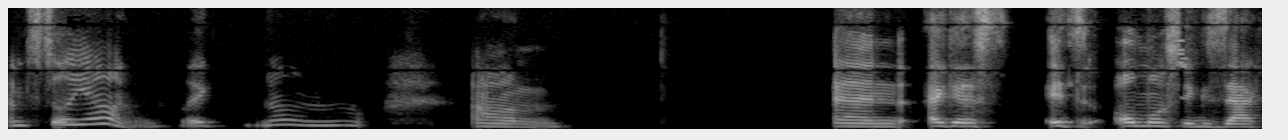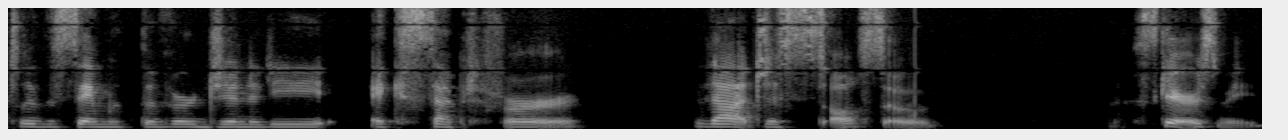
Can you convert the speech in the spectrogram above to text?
I'm still young, like no, no. Um, and I guess it's almost exactly the same with the virginity, except for that just also scares me.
